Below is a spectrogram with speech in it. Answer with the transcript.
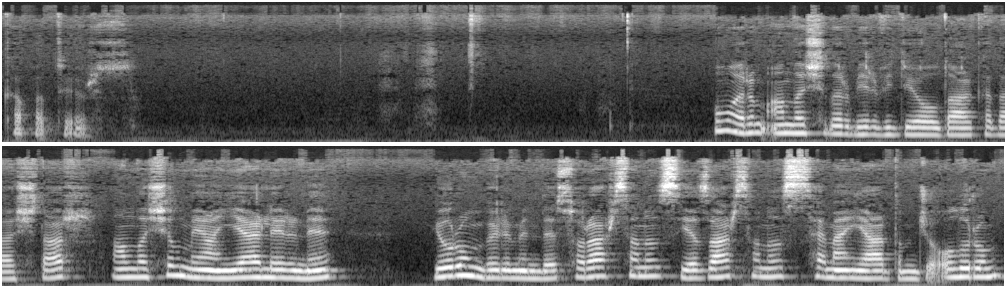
kapatıyoruz. Umarım anlaşılır bir video oldu arkadaşlar. Anlaşılmayan yerlerini yorum bölümünde sorarsanız, yazarsanız hemen yardımcı olurum.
